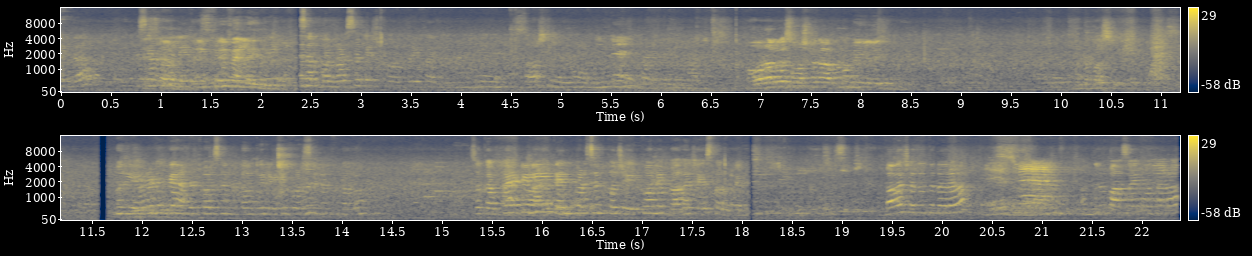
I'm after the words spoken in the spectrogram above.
అయిందా సోషల్ కాకుండా మిగిలింది మరి ఎవరైతే హండ్రెడ్ పర్సెంట్ ఎయిటీ పర్సెంట్ అంటున్నారు? సో కంపారిటివ్లీ టెన్ పర్సెంట్ కొంచెం ఎక్కువనే బాగా చేస్తారు. బాగా చదువుతున్నారా? అందరూ పాస్ అయిపోతారా?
